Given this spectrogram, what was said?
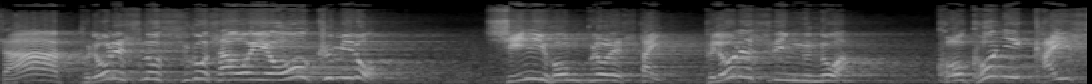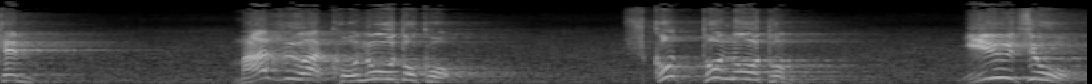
さあプロレスの凄さをよく見ろ。新日本プロレス対プロレスリングノア。ここに凱旋まずはこの男。スコット・ノートン。入場。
